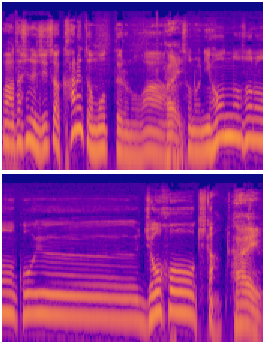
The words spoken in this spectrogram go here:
まあ、私ね、実は彼と思ってるのは、はい、その日本のそのこういう情報機関、はい、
